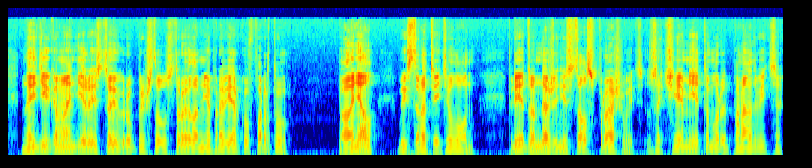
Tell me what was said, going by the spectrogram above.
— «найди командира из той группы, что устроила мне проверку в порту». «Понял», — быстро ответил он. При этом даже не стал спрашивать, зачем мне это может понадобиться.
